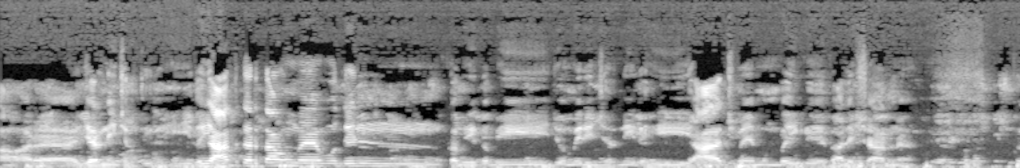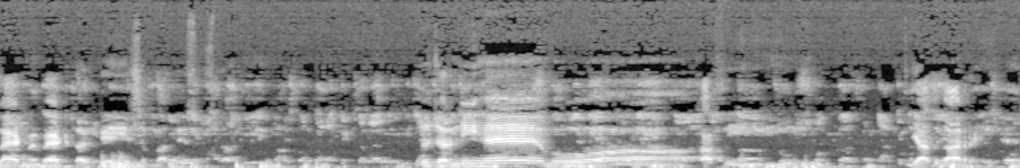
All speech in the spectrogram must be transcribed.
और जर्नी चलती रही। तो याद करता हूँ मैं वो दिन कभी कभी जो मेरी जर्नी रही। आज मैं मुंबई के एक आलिशान फ्लैट में बैठ कर के ये सब बातें सोचता जो जर्नी है वो काफ़ी यादगार रही है।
